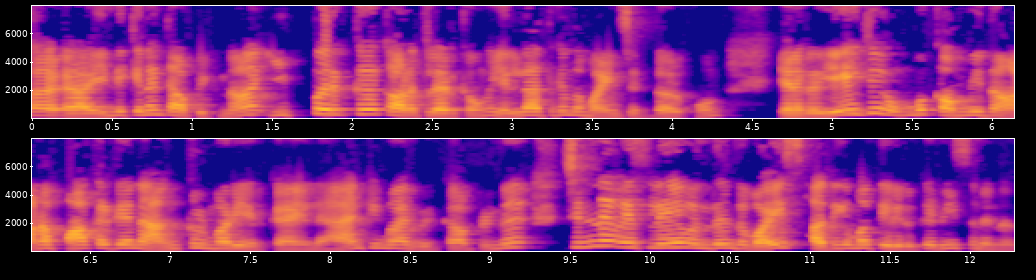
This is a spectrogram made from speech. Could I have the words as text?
அஹ் இன்னைக்கு என்ன டாபிக்னா இப்போ இருக்க காலத்துல இருக்கவங்க எல்லாத்துக்கும் இந்த மைண்ட் செட் தான் இருக்கும். எனக்கு ஏஜே ரொம்ப கம்மி தான். ஆனால் பார்க்கறக்கே நான் அங்கிள் மாதிரி இருக்கேன். இல்லை ஆன்ட்டி மாதிரி இருக்கேன் அப்படின்னு சின்ன வயசுலயே வந்து இந்த வயசு அதிகமாக தெரியறதுக்கு ரீசன் என்ன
